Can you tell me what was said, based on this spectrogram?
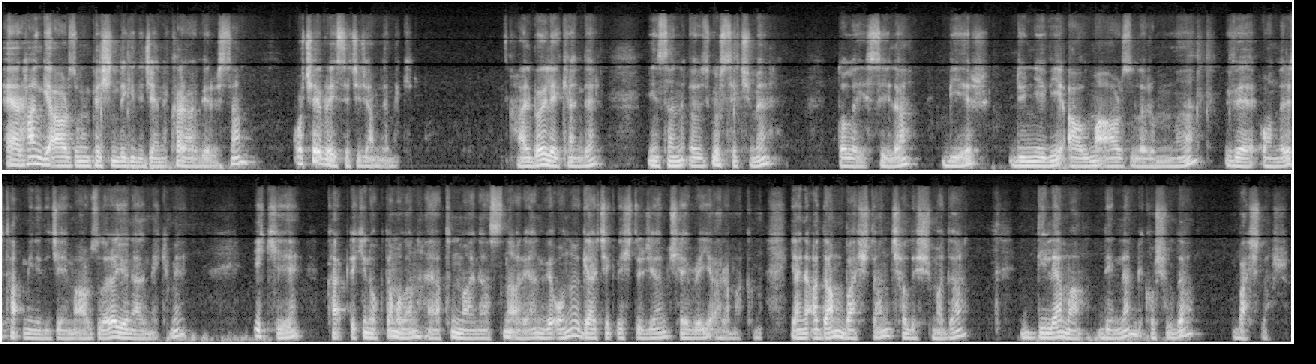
Eğer hangi arzumun peşinde gideceğine karar verirsem o çevreyi seçeceğim demek. Hal böyleyken de insanın özgür seçimi dolayısıyla bir, dünyevi alma arzularımı ve onları tatmin edeceğim arzulara yönelmek mi? İki, kalpteki noktam olan hayatın manasını arayan ve onu gerçekleştireceğim çevreyi aramak mı? Yani adam baştan çalışmada dilema denilen bir koşulda başlar.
